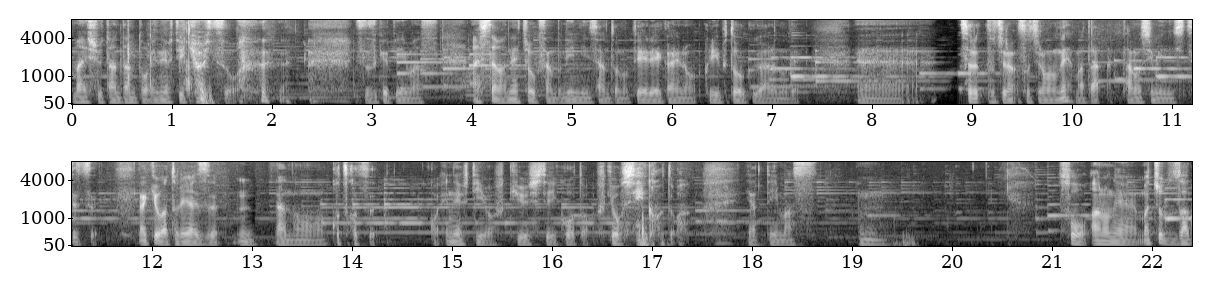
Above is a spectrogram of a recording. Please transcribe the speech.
毎週淡々と NFT 教室を 続けています。明日はね、チョークさんとリンリンさんとの定例会のクリプトークがあるので、えー、それ、そちら、そちらのね、また楽しみにしつつ、今日はとりあえず、うん、あのー、コツコツ、こう NFT を普及していこうと、布教していこうと やっています。うん。そう、あのね、まあ、ちょっと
